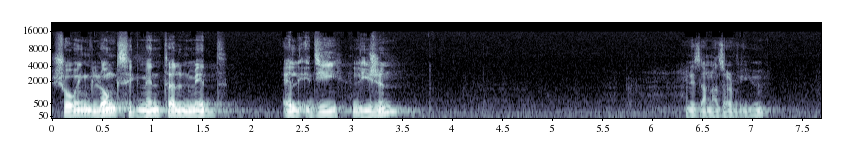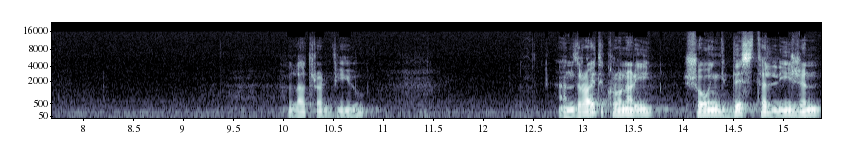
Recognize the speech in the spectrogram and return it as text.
showing long segmental mid LED lesion. Here is another view. Lateral view. And the right coronary showing distal lesion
